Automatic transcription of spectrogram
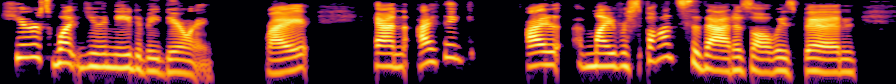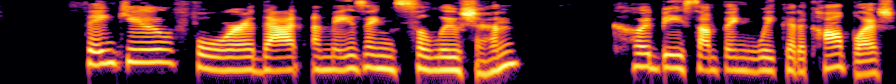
Here's what you need to be doing. Right. And I think I, my response to that has always been, thank you for that amazing solution. Could be something we could accomplish,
